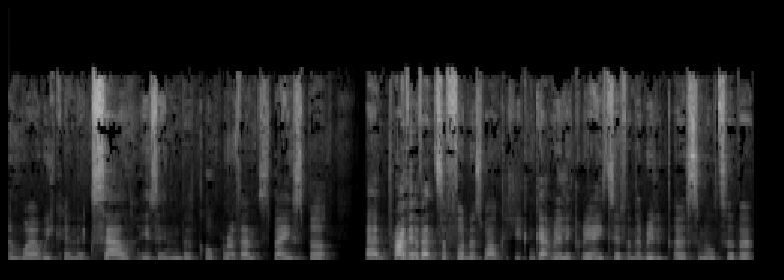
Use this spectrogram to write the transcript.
and where we can excel is in the corporate event space. But um, private events are fun as well because you can get really creative and they're really personal to the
